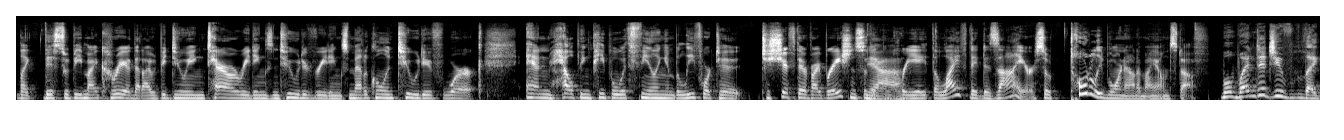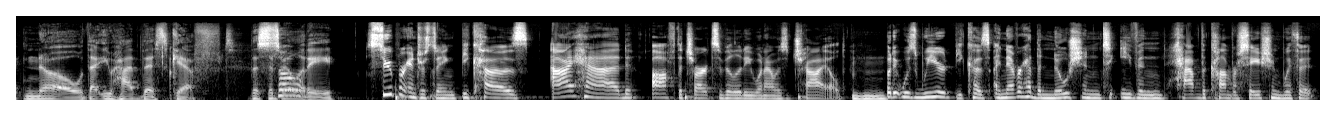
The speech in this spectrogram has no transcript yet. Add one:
like this would be my career that I would be doing tarot readings, intuitive readings, medical intuitive work, and helping people with feeling and belief work to to shift their vibration so they can create the life they desire. So totally born out of my own stuff. Well, when did you like know that you had this gift, this So- ability? Super interesting because I had off the charts ability when I was a child, Mm-hmm. but it was weird because I never had the notion to even have the conversation with it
